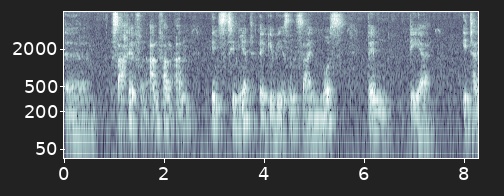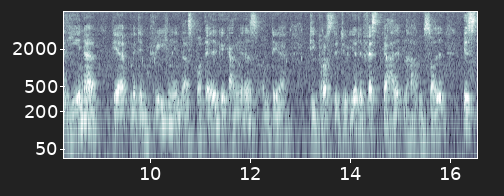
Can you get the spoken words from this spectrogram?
äh, Sache von Anfang an inszeniert äh, gewesen sein muss, denn der Italiener, der mit dem Griechen in das Bordell gegangen ist und der die Prostituierte festgehalten haben soll, ist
